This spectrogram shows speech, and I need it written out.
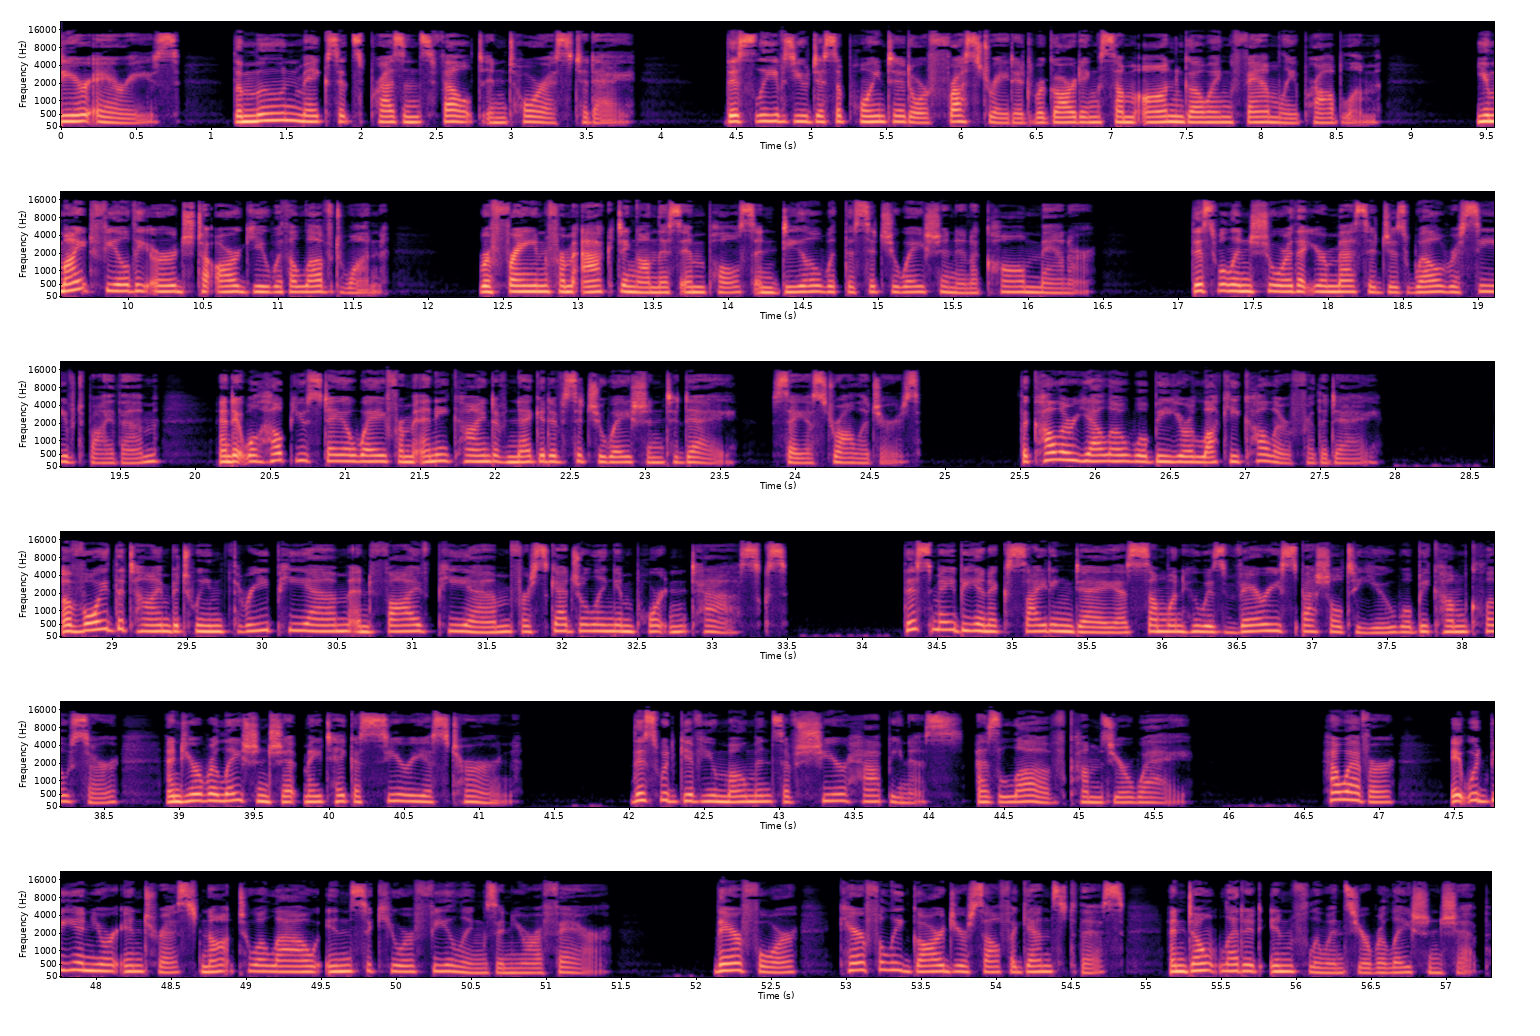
Dear Aries, the moon makes its presence felt in Taurus today. This leaves you disappointed or frustrated regarding some ongoing family problem. You might feel the urge to argue with a loved one. Refrain from acting on this impulse and deal with the situation in a calm manner. This will ensure that your message is well received by them, and it will help you stay away from any kind of negative situation today, say astrologers. The color yellow will be your lucky color for the day. Avoid the time between 3 p.m. and 5 p.m. for scheduling important tasks. This may be an exciting day as someone who is very special to you will become closer and your relationship may take a serious turn. This would give you moments of sheer happiness as love comes your way. However, it would be in your interest not to allow insecure feelings in your affair. Therefore, carefully guard yourself against this and don't let it influence your relationship.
